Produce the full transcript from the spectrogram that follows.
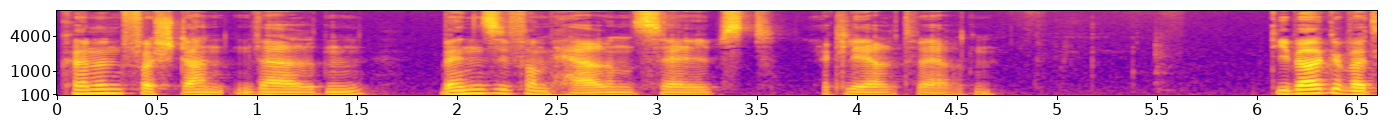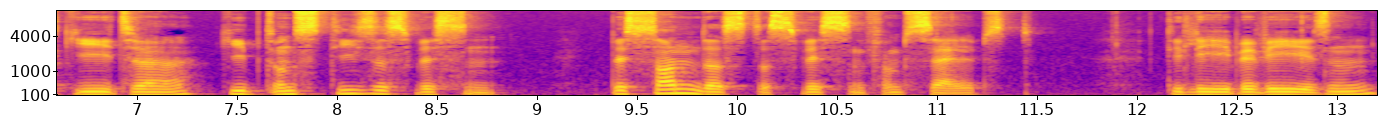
können verstanden werden, wenn sie vom Herrn selbst erklärt werden. Die Bhagavad Gita gibt uns dieses Wissen, besonders das Wissen vom Selbst. Die Lebewesen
